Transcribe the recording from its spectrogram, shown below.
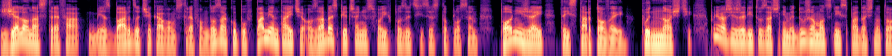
zielona strefa jest bardzo ciekawą strefą do zakupów. Pamiętajcie o zabezpieczeniu swoich pozycji ze stop lossem poniżej tej startowej płynności. Ponieważ jeżeli tu zaczniemy dużo mocniej spadać, no to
